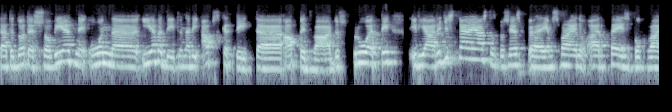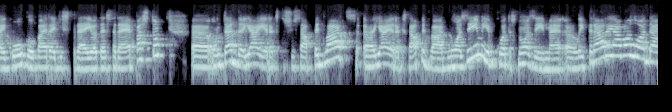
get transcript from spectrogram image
Tātad doties šo vietni un ievadīt un arī apskatīt apvidvārdus. Proti, ir jāreģistrējās. Tas būs iespējams vai nu ar Facebook vai Google vai reģistrējoties ar e-pastu. Un tad jāieraksta šis apvidvārds, jāieraksta apvidvārdu nozīme nozīme, jeb ko tas nozīmē eh, literārajā valodā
